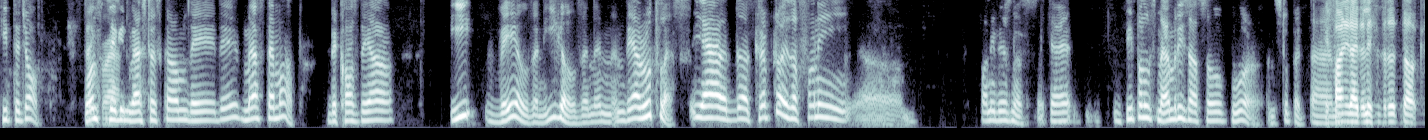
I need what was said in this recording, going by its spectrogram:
keep the job. Stick Once around. big investors come, they they mess them up because they are e- whales and eagles and, and, and they are ruthless. Yeah the crypto is a funny uh, funny business okay? People's memories are so poor and stupid and... if only they'd listen to the doc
